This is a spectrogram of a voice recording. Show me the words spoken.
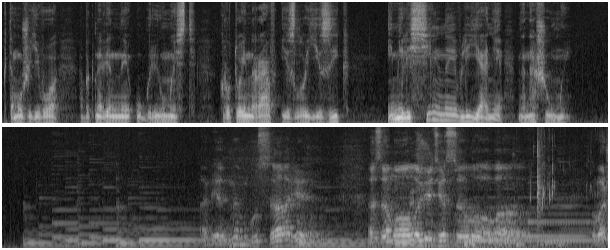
К тому же его обыкновенная угрюмость, крутой нрав и злой язык имели сильное влияние на наши умы. Бедном гусаре Замолвите слово. Ваш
